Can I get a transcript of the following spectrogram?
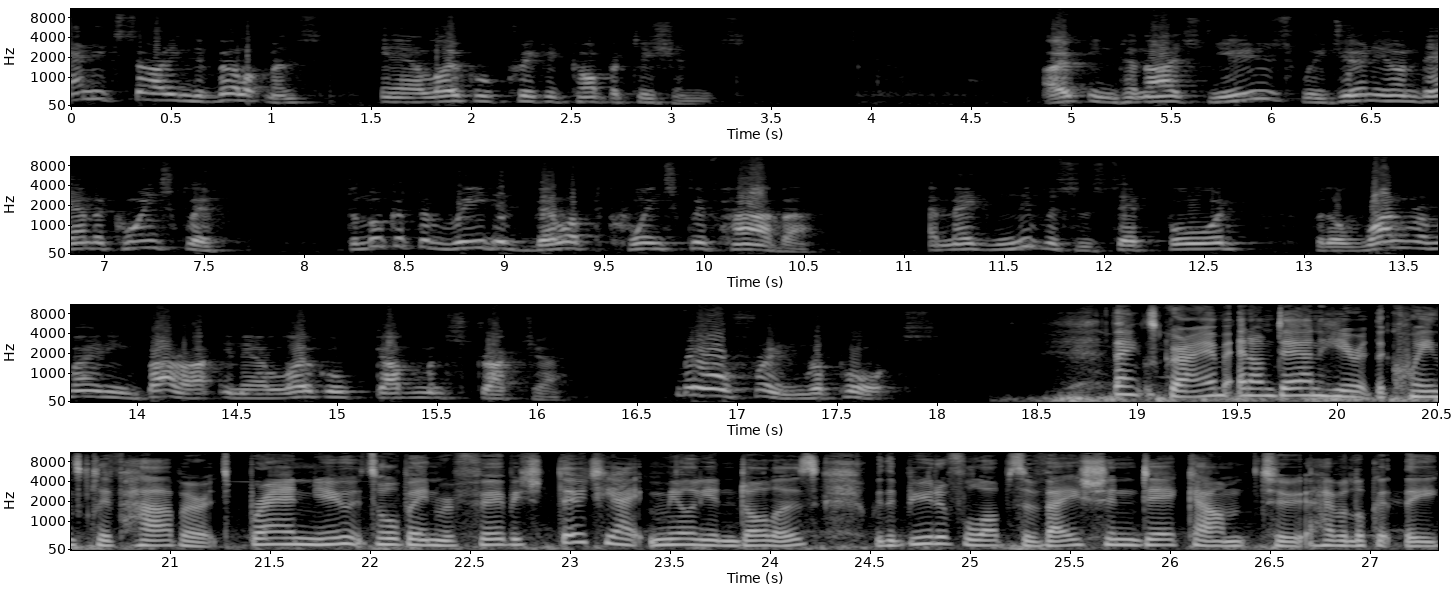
and exciting developments in our local cricket competitions. Opening tonight's news, we journey on down to Queenscliff to look at the redeveloped Queenscliff Harbour, a magnificent step forward for the one remaining borough in our local government structure. Meryl Friend reports. Thanks, Graham. And I'm down here at the Queenscliff Harbour. It's brand new. It's all been refurbished. $38 million with a beautiful observation deck um, to have a look at the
